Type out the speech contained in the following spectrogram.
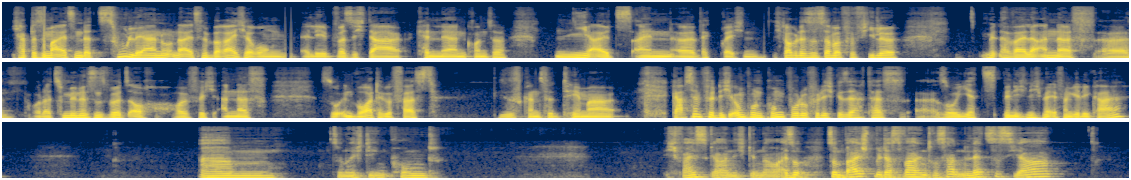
ich habe das immer als ein Dazulernen und als eine Bereicherung erlebt, was ich da kennenlernen konnte, nie als ein äh, Wegbrechen. Ich glaube, das ist aber für viele mittlerweile anders äh, oder zumindest wird es auch häufig anders so in Worte gefasst, dieses ganze Thema. Gab es denn für dich irgendwo einen Punkt, wo du für dich gesagt hast, äh, so jetzt bin ich nicht mehr evangelikal? Ähm, so einen richtigen Punkt. Ich weiß gar nicht genau. Also zum Beispiel, das war interessant, letztes Jahr,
